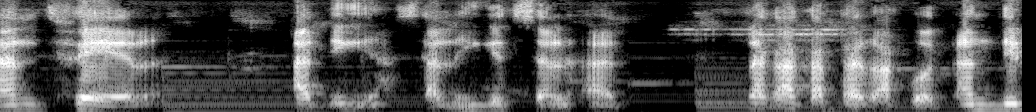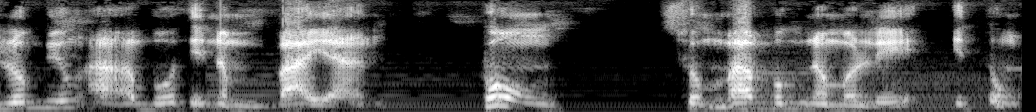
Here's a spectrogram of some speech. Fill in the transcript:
unfair. At sa higit sa lahat, nakakatakot ang dilubyong aabuti ng bayan kung sumabog na muli itong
